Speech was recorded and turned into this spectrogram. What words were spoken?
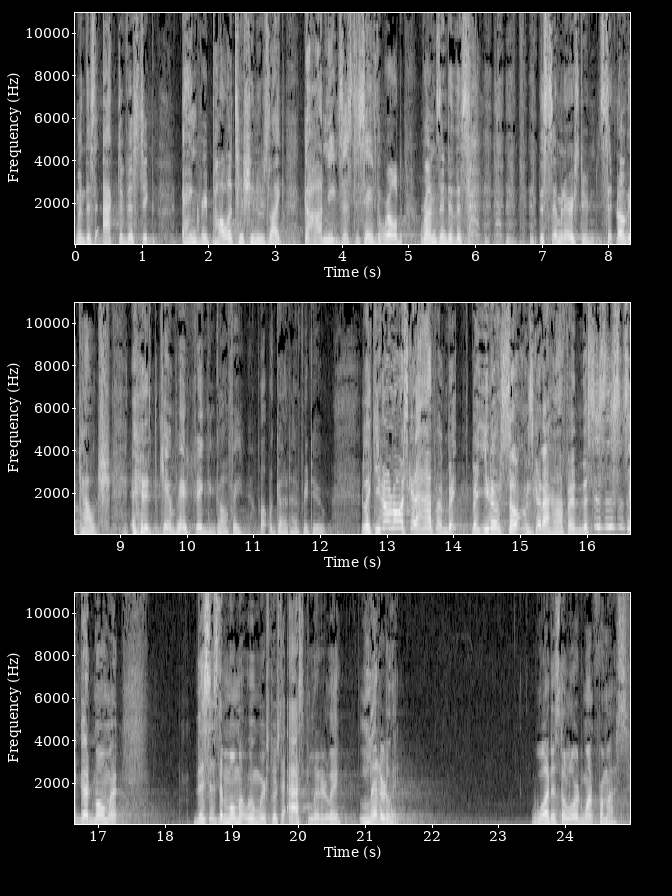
when this activistic, angry politician who's like, God needs us to save the world, runs into this, the seminary student sitting on the couch and his campaign drinking coffee. What would God have me do? Like, you don't know what's going to happen, but, but you know something's going to happen. This is, this is a good moment. This is the moment when we're supposed to ask literally, literally, what does the Lord want from us?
